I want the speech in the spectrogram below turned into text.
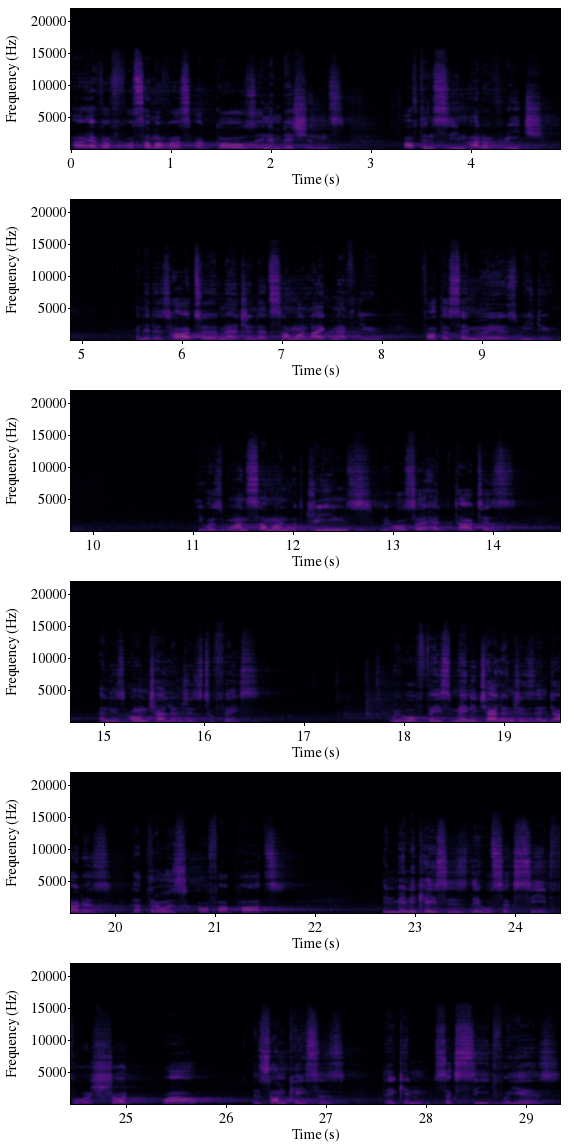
However, for some of us, our goals and ambitions often seem out of reach, and it is hard to imagine that someone like Matthew felt the same way as we do. He was once someone with dreams. We also had doubters and his own challenges to face. We will face many challenges and doubters that throw us off our paths. In many cases, they will succeed for a short while. In some cases, they can succeed for years.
